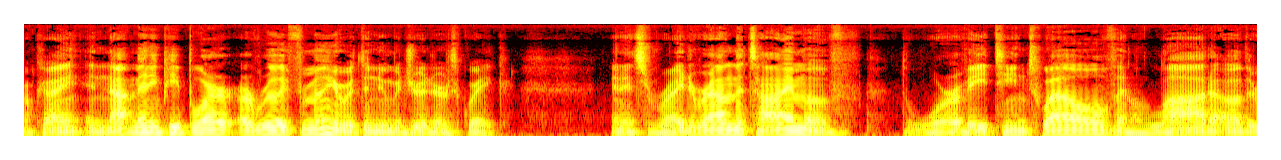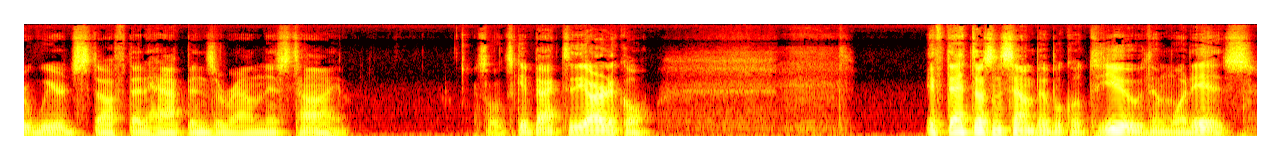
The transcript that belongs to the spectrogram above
Okay, and not many people are, are really familiar with the New Madrid earthquake. And it's right around the time of the War of 1812 and a lot of other weird stuff that happens around this time. So let's get back to the article. If that doesn't sound biblical to you, then what is?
